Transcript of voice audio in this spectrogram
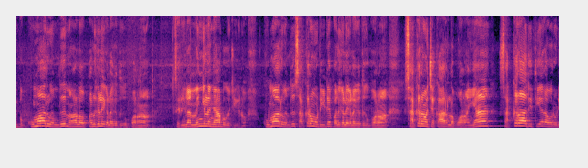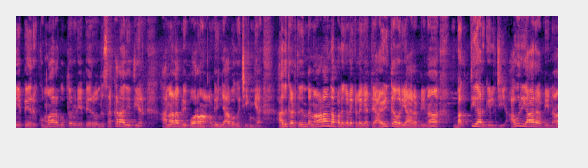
இப்போ குமார் வந்து நாலா பல்கலைக்கழகத்துக்கு போகிறான் சரிங்களா? நீங்களும் ஞாபகம் வச்சுக்கணும். குமார் வந்து சக்கரம் ஓட்டிக்கிட்டே பல்கலைக்கழகத்துக்கு போகிறான் சக்கரம் வச்ச காரில் போகிறான் ஏன்? சக்கராதித்யர் அவருடைய பேர். குமாரகுப்தருடைய பேர் வந்து சக்கராதித்யர். அதனால் அப்படி போகிறான் அப்படின்னு ஞாபகம் வச்சுக்கிங்க. அதுக்கு அடுத்தது இந்த நாலாந்தா பல்கலைக்கழகத்தை அழித்தவர் யார் அப்படின்னா பக்தியார் கில்ஜி. அவர் யார் அப்படின்னா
